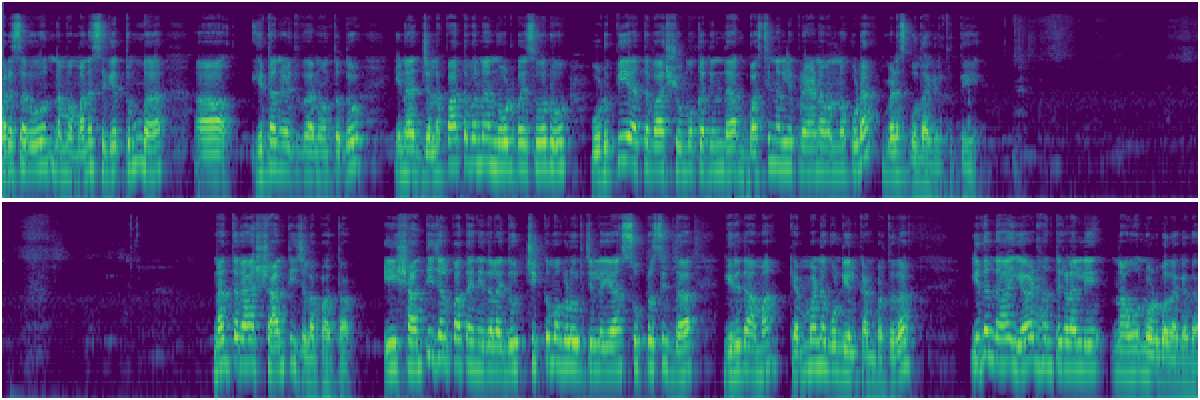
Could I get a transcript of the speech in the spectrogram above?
ಪರಿಸರವು ನಮ್ಮ ಮನಸ್ಸಿಗೆ ತುಂಬ ಹಿತ ನೀಡುತ್ತದೆ ಅನ್ನುವಂಥದ್ದು. ಇನ್ನು ಜಲಪಾತವನ್ನು ನೋಡಿ ಬಯಸುವವರು ಉಡುಪಿ ಅಥವಾ ಶಿವಮೊಗ್ಗದಿಂದ ಬಸ್ಸಿನಲ್ಲಿ ಪ್ರಯಾಣವನ್ನು ಕೂಡ ಬೆಳೆಸಬಹುದಾಗಿರ್ತತಿ. ನಂತರ ಶಾಂತಿ ಜಲಪಾತ. ಈ ಶಾಂತಿ ಜಲಪಾತ ಏನಿದೆಲ್ಲ ಇದು ಚಿಕ್ಕಮಗಳೂರು ಜಿಲ್ಲೆಯ ಸುಪ್ರಸಿದ್ಧ ಗಿರಿಧಾಮ ಕೆಮ್ಮಣ್ಣಗುಂಡಿಯಲ್ಲಿ ಕಂಡುಬರ್ತದ. ಇದನ್ನು ಎರಡು ಹಂತಗಳಲ್ಲಿ ನಾವು ನೋಡ್ಬೋದಾಗಿದೆ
